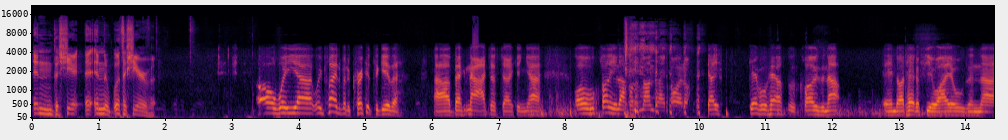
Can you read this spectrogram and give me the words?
in the share, in with a share of it? Oh, we uh, we played a bit of cricket together. Uh, back, nah, just joking. Uh, well, funny enough, on a Monday night, Gavel House was closing up, and I'd had a few ales, and uh,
